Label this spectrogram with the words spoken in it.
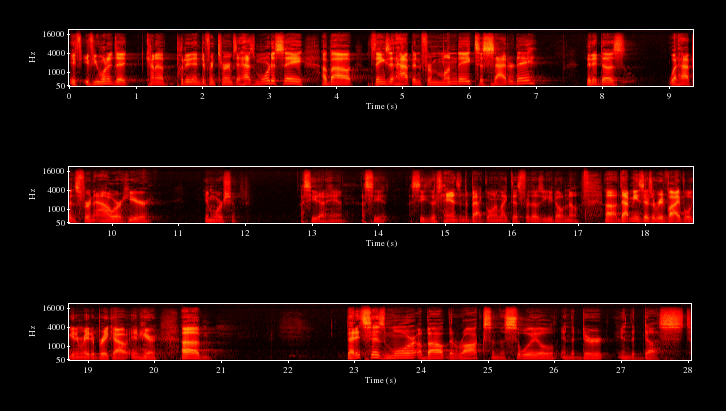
If, if you wanted to kind of put it in different terms, it has more to say about things that happen from Monday to Saturday than it does what happens for an hour here in worship? I see that hand. I see it. I see there's hands in the back going like this for those of you who don't know. Uh, that means there's a revival getting ready to break out in here. Um, that it says more about the rocks and the soil and the dirt and the dust.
